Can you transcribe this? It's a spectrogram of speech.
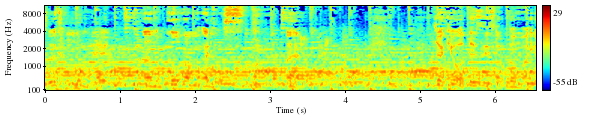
そういうもんであの後半もありです、はい、じゃあ今日は哲司さんどうもありがとうございました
